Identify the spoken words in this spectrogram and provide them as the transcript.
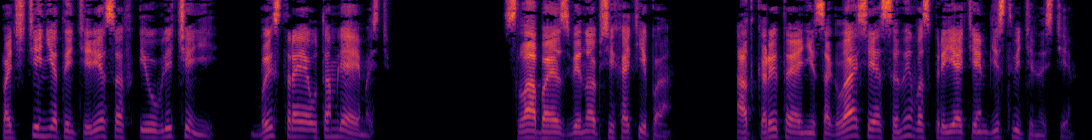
Почти нет интересов и увлечений. Быстрая утомляемость. Слабое звено психотипа. Открытое несогласие с иным восприятием действительности.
